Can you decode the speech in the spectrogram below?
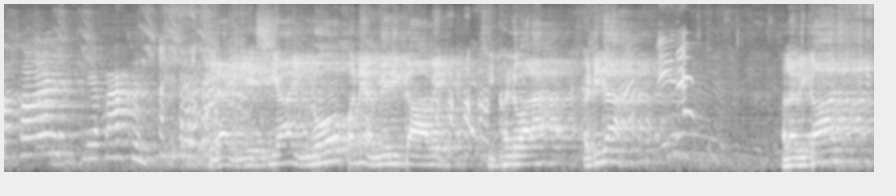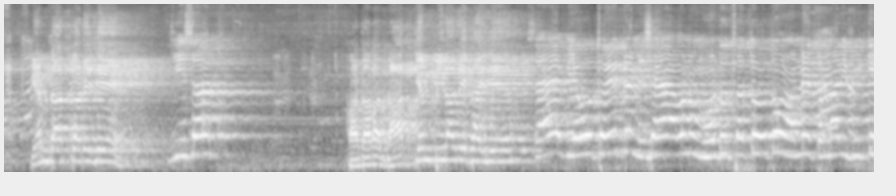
અખંડ ને પાખંડ. એટલે એશિયા યુરોપ અને અમેરિકા આવે. શ્રીખંડ વાળા બેઠી જા. અલા વિકાસ કેમ દાંત કાઢે છે? જી સર. હા તારા દાંત કેમ પીળા દેખાય છે? સાહેબ એવું થયું કે નિશાળ આવવાનું મોઢું થતું હતું અને તમારી ભીકે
